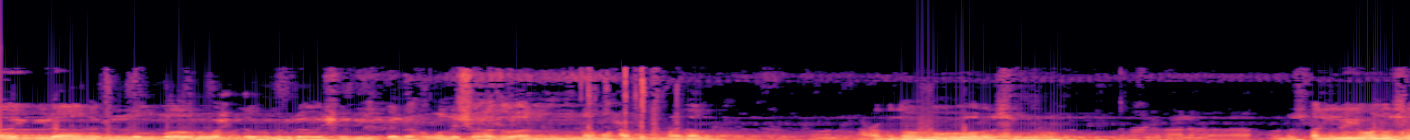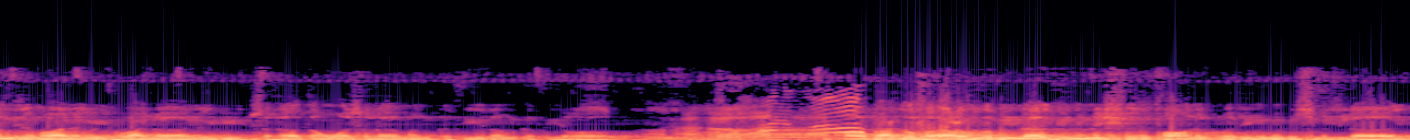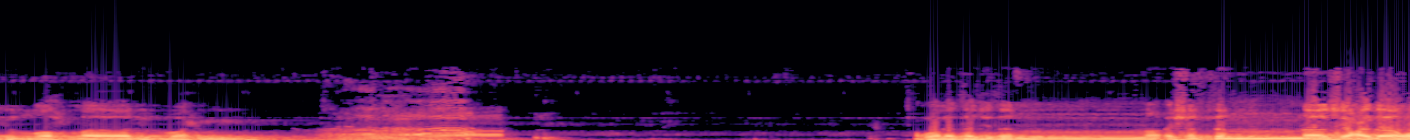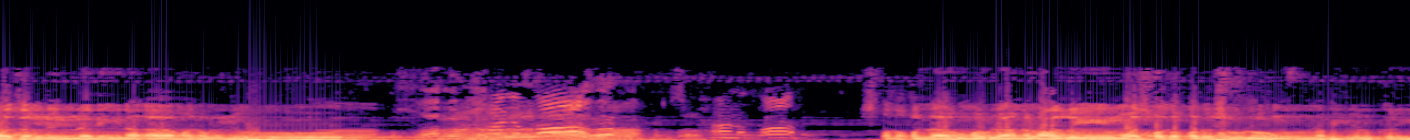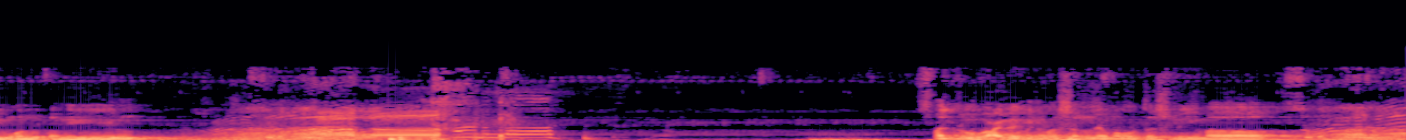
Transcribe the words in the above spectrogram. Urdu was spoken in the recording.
لا إله إلا الله وحده لا شريك له ونشهد أن محمدا عبده ورسوله. ونصلي ونسلم عليه وعلى آله صلاة وسلاما كثيرا كثيرا. أما بعد فأعوذ بالله من الشيطان الرجيم. بسم الله الرحمن الرحيم. ولتجدن أشد الناس عداوة للذين آمنوا اليهود. صدق الله مولانا العظيم وصدق رسوله النبي الكريم الأمين. صلوا عليه وسلموا تسليما.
